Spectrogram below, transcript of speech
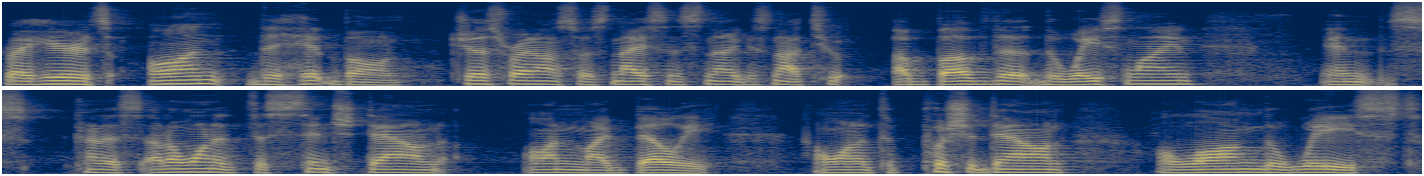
Right here, it's on the hip bone, just right on, so it's nice and snug. It's not too above the, the waistline and kind of, I don't want it to cinch down on my belly. I want it to push it down along the waist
